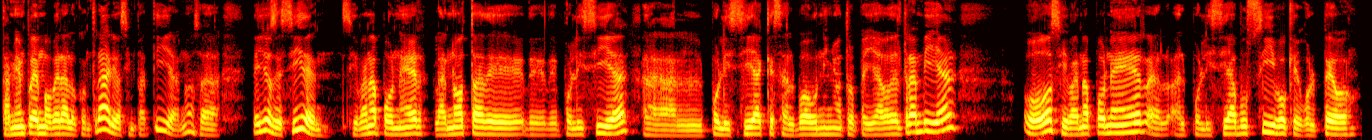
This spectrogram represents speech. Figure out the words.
también pueden mover a lo contrario, a simpatía, ¿no? O sea, ellos deciden si van a poner la nota de, de policía al policía que salvó a un niño atropellado del tranvía o si van a poner al, policía abusivo que golpeó,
